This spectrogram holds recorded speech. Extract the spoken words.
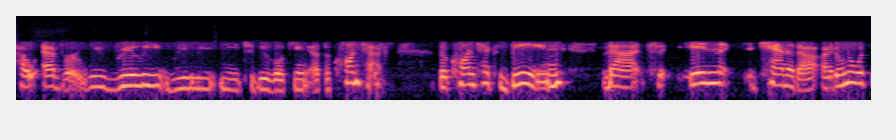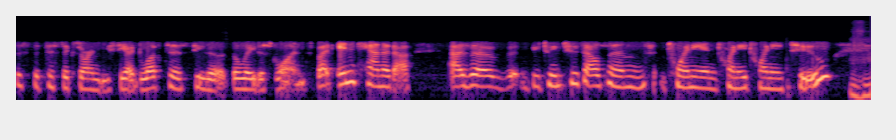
However, we really, really need to be looking at the context. The context being that in Canada, I don't know what the statistics are in BC. I'd love to see the, the latest ones. But in Canada, as of between 2020 and 2022, mm-hmm.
